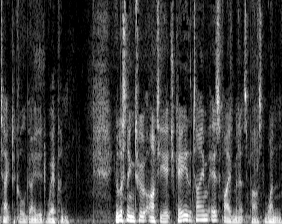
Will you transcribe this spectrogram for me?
tactical guided weapon. You're listening to RTHK. The time is five minutes past one.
